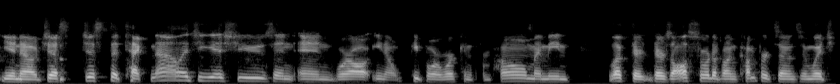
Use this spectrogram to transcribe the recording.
you know just just the technology issues and and we're all you know people are working from home. I mean look there, there's all sort of uncomfort zones in which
